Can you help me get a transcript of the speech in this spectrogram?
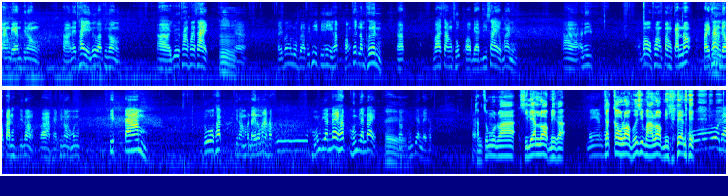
ต่างแดนพี่น้องอ่าในไทยหรือว่าพี่น้องอ่าอยู่ทางภาคใต้อืมอ่าไอ้เบิ่งรูปแบบพิธีปีนี้ครับ ของเพชรลำเพลินครับ ว่าสร้างสุกออกแบบดีไซน์ออกมานี่อ่าอันนี้เว่าพ้องต้องกันเนาะไปทางเดียวกันพี่น้องว่าให้พี่น้องมึงติดตาม ดูครับพี่น้องบันไดลงมาครับอู้ หมุนเวียนได้ครับหมุนเวียนได้เออครับหมุนเวียนได้ครับขันสมมุติว่าสิเลียนรอบนี่ก็แมนคจัรับกเก้ารอบเพื่อสิมารอบนี่ก็เลียนให้โอ้เรียน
